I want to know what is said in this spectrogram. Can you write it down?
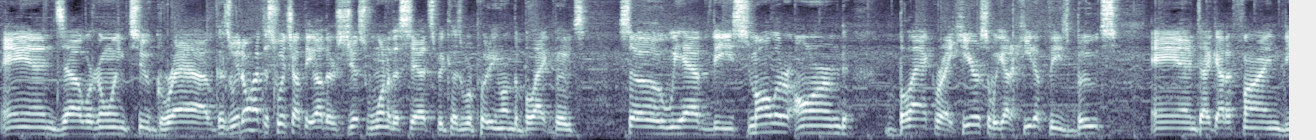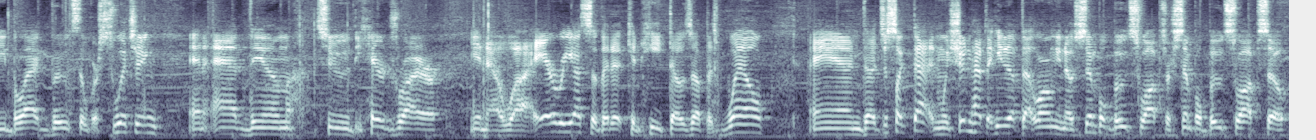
and uh, we're going to grab, because we don't have to switch out the others, just one of the sets because we're putting on the black boots. So we have the smaller armed black right here, so we got to heat up these boots. And I got to find the black boots that we're switching and add them to the hair dryer you know, uh, area so that it can heat those up as well. And uh, just like that. And we shouldn't have to heat it up that long. You know simple boot swaps are simple boot swaps. So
